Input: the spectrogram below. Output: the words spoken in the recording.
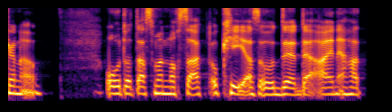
genau. Oder dass man noch sagt, okay, also der, der eine hat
